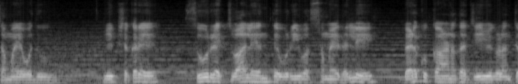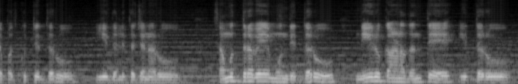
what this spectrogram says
ಸಮಯವದು. ವೀಕ್ಷಕರೇ, ಸೂರ್ಯ ಜ್ವಾಲೆಯಂತೆ ಉರಿಯುವ ಸಮಯದಲ್ಲಿ ಬೆಳಕು ಕಾಣದ ಜೀವಿಗಳಂತೆ ಬದುಕುತ್ತಿದ್ದರು ಈ ದಲಿತ ಜನರು ಸಮುದ್ರವೇ ಮುಂದಿದ್ದರೂ ನೀರು ಕಾಣದಂತೆ ಇದ್ದರು.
